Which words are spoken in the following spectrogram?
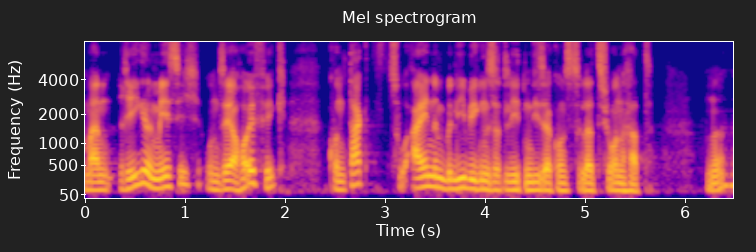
man regelmäßig und sehr häufig Kontakt zu einem beliebigen Satelliten dieser Konstellation hat. Ne?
